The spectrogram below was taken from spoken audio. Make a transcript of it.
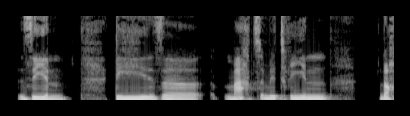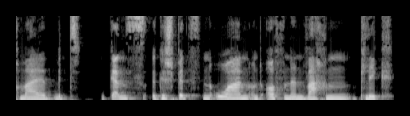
sehen, diese Machtsymmetrien nochmal mit ganz gespitzten Ohren und offenen, wachen Blick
